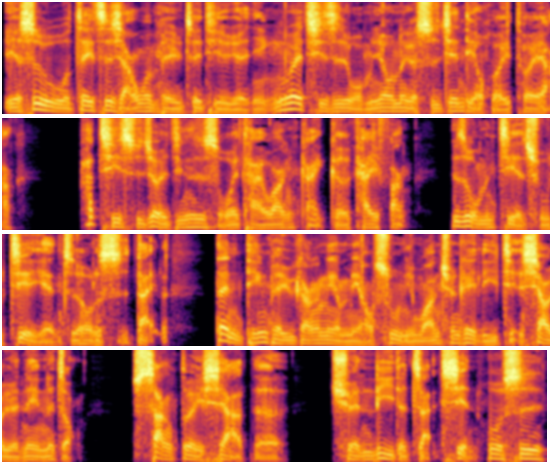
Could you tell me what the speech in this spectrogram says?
也是我这次想要问培宇这题的原因。因为其实我们用那个时间点回推啊，它其实就已经是所谓台湾改革开放，就是我们解除戒严之后的时代了。但你听培宇刚刚那样描述，你完全可以理解校园内那种上对下的权力的展现，或是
